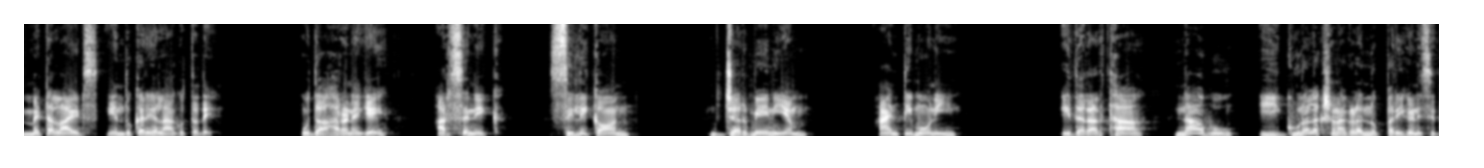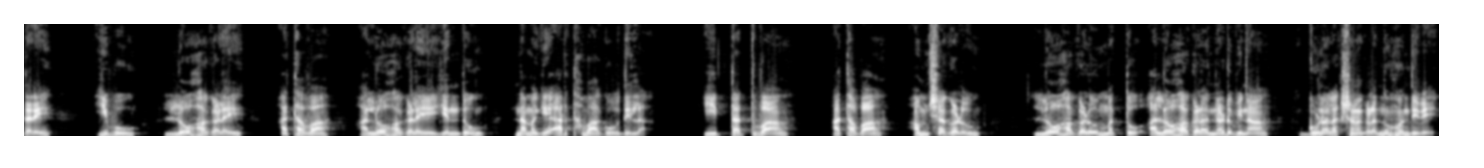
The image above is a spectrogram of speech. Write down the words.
ಮೆಟಲೈಟ್ಸ್ ಎಂದು ಕರೆಯಲಾಗುತ್ತದೆ. ಉದಾಹರಣೆಗೆ ಅರ್ಸೆನಿಕ್ ಸಿಲಿಕಾನ್, ಜರ್ಮೇನಿಯಂ, ಆಂಟಿಮೋನಿ. ಇದರರ್ಥ, ನಾವು ಈ ಗುಣಲಕ್ಷಣಗಳನ್ನು ಪರಿಗಣಿಸಿದರೆ ಇವು ಲೋಹಗಳೇ ಅಥವಾ ಅಲೋಹಗಳೇ ಎಂದು ನಮಗೆ ಅರ್ಥವಾಗುವುದಿಲ್ಲ. ಈ ತತ್ವ ಅಥವಾ ಅಂಶಗಳು ಲೋಹಗಳು ಮತ್ತು ಅಲೋಹಗಳ ನಡುವಿನ ಗುಣಲಕ್ಷಣಗಳನ್ನು ಹೊಂದಿವೆ.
